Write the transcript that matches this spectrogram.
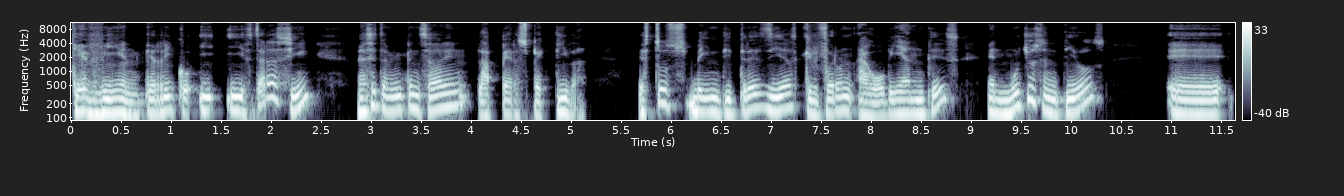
¡Qué bien, qué rico! Y, y estar así me hace también pensar en la perspectiva estos 23 días que fueron agobiantes en muchos sentidos, eh,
